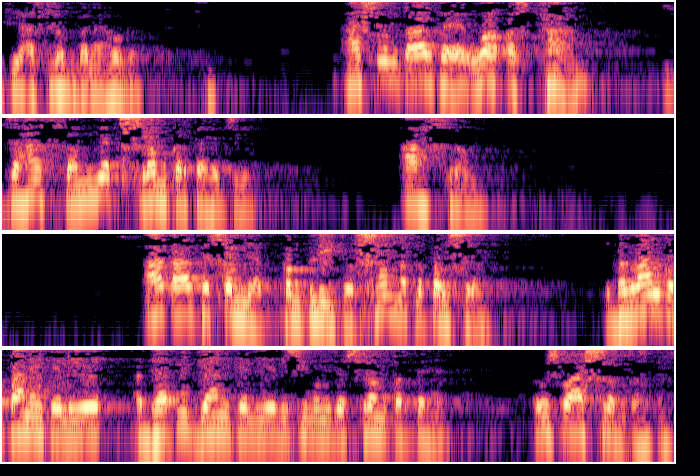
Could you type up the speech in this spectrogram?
कि आश्रम बना होगा। आश्रम का अर्थ है वह स्थान जहाँ सम्यक श्रम करता है जीव। आश्रम। आकार है सम्यक कंप्लीट और श्रम मतलब परिश्रम। तो भगवान को पाने के लिए, आध्यात्मिक ज्ञान के लिए ऋषि मुनि जब श्रम करते हैं तो उसको आश्रम कहते हैं।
